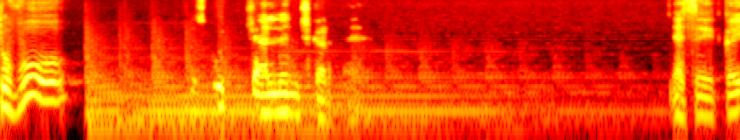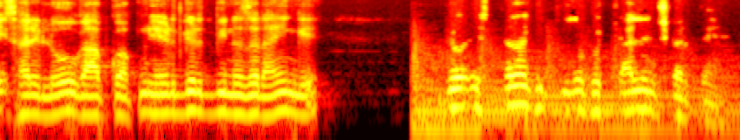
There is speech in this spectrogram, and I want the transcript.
तो वो इसको चैलेंज करते हैं। ऐसे कई सारे लोग आपको अपने इर्द गिर्द भी नज़र आएँगे, जो इस तरह की चीज़ों को चैलेंज करते हैं।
